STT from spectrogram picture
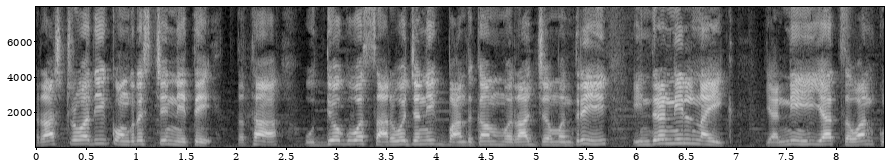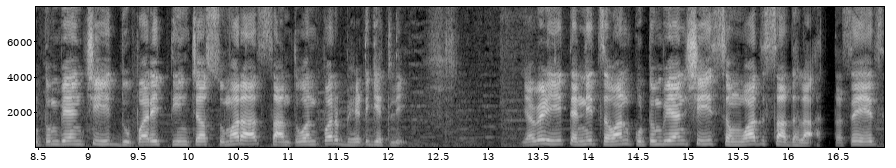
राष्ट्रवादी काँग्रेसचे नेते तथा उद्योग व सार्वजनिक बांधकाम राज्यमंत्री इंद्रनील नाईक यांनी या चव्हाण कुटुंबियांची दुपारी तीनच्या सुमारास सांत्वनपर भेट घेतली. यावेळी त्यांनी चव्हाण कुटुंबियांशी संवाद साधला. तसेच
